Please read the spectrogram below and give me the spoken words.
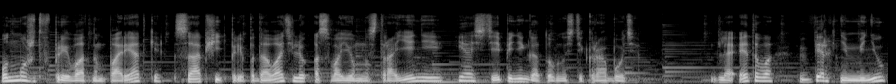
он может в приватном порядке сообщить преподавателю о своем настроении и о степени готовности к работе. Для этого в верхнем меню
